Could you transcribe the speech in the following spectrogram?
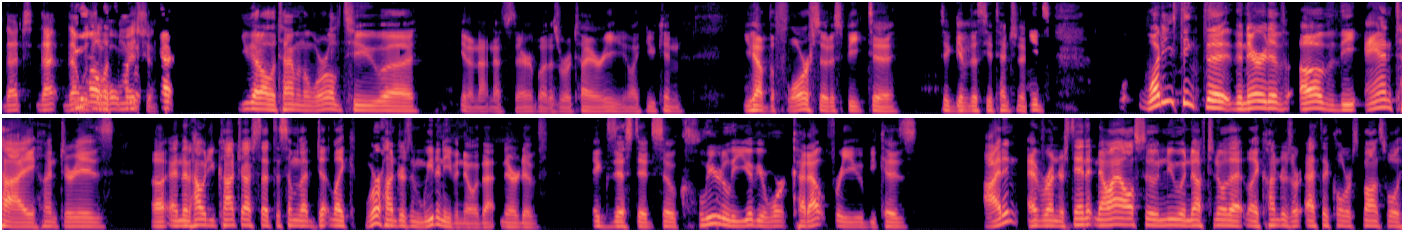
that's that that was the whole mission. You got, you got, all the time in the world to, uh, you know, not necessarily, but as a retiree, like you can, you have the floor, so to speak, to to give this the attention it needs. What do you think the the narrative of the anti-hunter is? Uh, and then how would you contrast that to some of that? Like we're hunters and we didn't even know that narrative existed. So clearly, you have your work cut out for you because I didn't ever understand it. Now, I also knew enough to know that like hunters are ethical, responsible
